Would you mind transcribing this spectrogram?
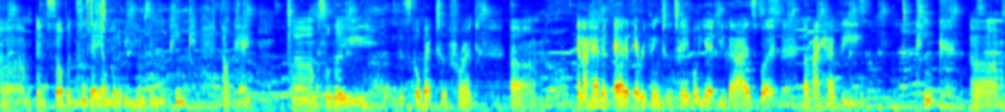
Um, and so, but today I'm going to be using the pink, okay? Um, so the, let's go back to the front. Um, and I haven't added everything to the table yet, you guys, but um, I have the pink, um,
